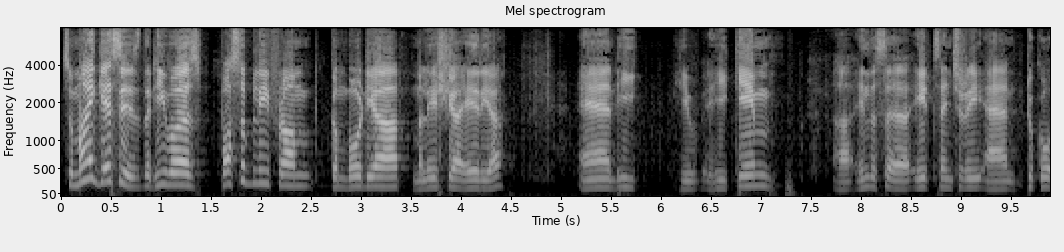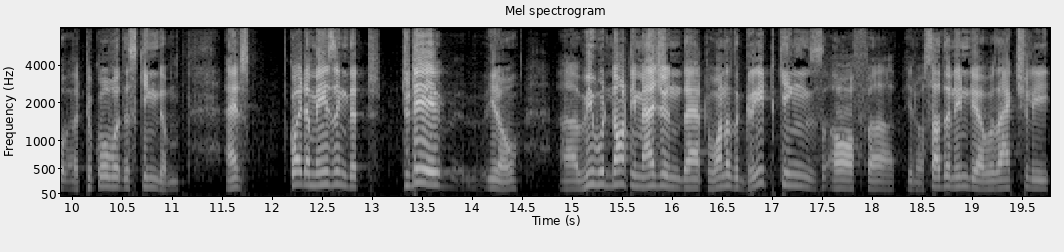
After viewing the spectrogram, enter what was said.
So my guess is that he was possibly from Cambodia, Malaysia area, and he he he came uh, in the uh, 8th century and took, uh, took over this kingdom. And it's quite amazing that today, you know, uh, we would not imagine that one of the great kings of, uh, you know, southern India was actually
